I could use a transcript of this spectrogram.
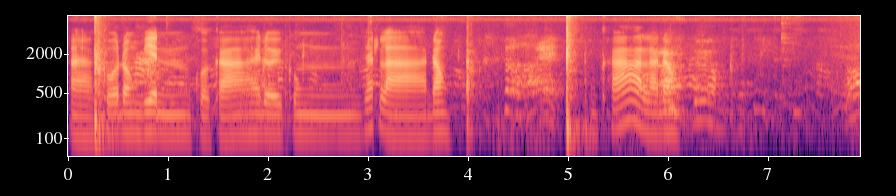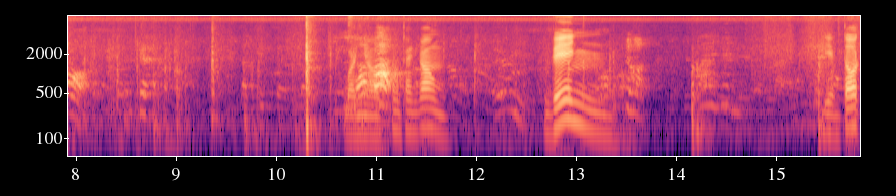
à, cổ động viên của cả hai đội cũng rất là đông. Cũng khá là đông. Bỏ nhỏ không thành công. Vinh! Điểm tốt.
